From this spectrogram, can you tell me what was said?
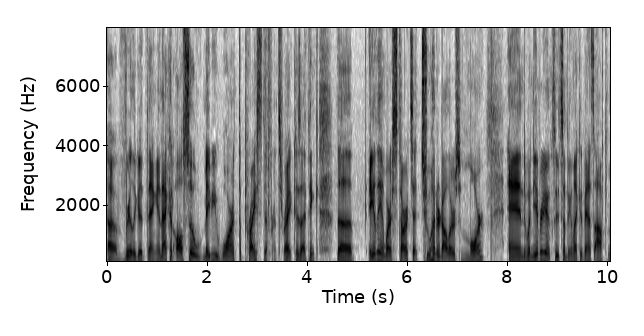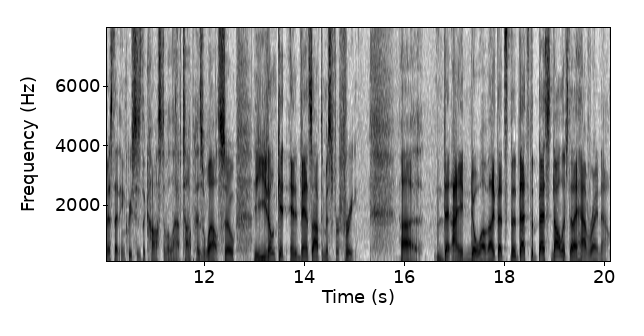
a really good thing. And that could also maybe warrant the price difference, right? Because I think the Alienware starts at $200 more. And whenever you include something like Advanced Optimus, that increases the cost of a laptop as well. So you don't get an Advanced Optimus for free. Uh, that I know of. Like that's the that's the best knowledge that I have right now.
